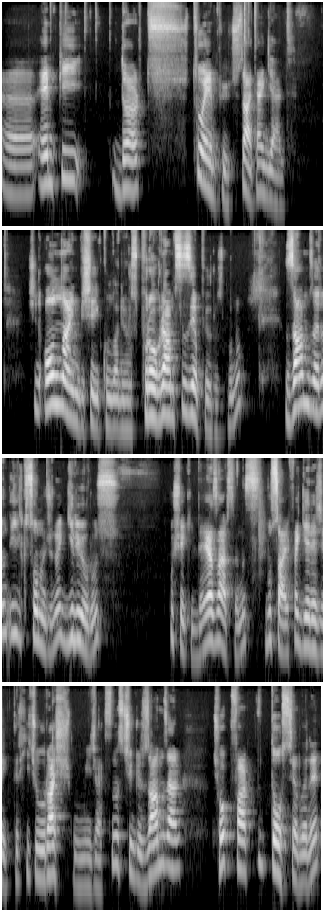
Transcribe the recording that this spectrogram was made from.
e, MP4 to MP3 zaten geldi. Şimdi online bir şey kullanıyoruz. Programsız yapıyoruz bunu. Zamzar'ın ilk sonucuna giriyoruz. Bu şekilde yazarsanız bu sayfa gelecektir. Hiç uğraşmayacaksınız. Çünkü Zamzar çok farklı dosyaları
